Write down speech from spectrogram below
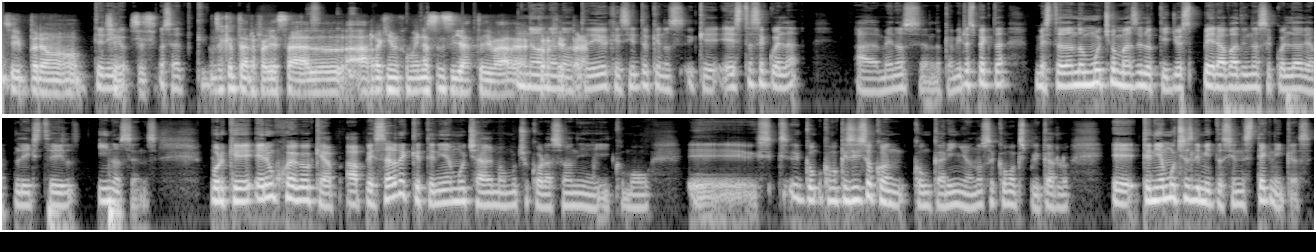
sí, pero. Te sí, digo- sí, sí. O sea, que- No sé qué te referías al, a Requiem como Innocence y ya te iba a No, no, corregir, no. pero- Te digo que siento que, nos, que esta secuela, al menos en lo que a mí respecta, me está dando mucho más de lo que yo esperaba de una secuela de A Plague's Tale Innocence. Porque era un juego que a, pesar de que tenía mucha alma, mucho corazón y, como, eh, como, que se hizo con, con, cariño, no sé cómo explicarlo, eh, tenía muchas limitaciones técnicas.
